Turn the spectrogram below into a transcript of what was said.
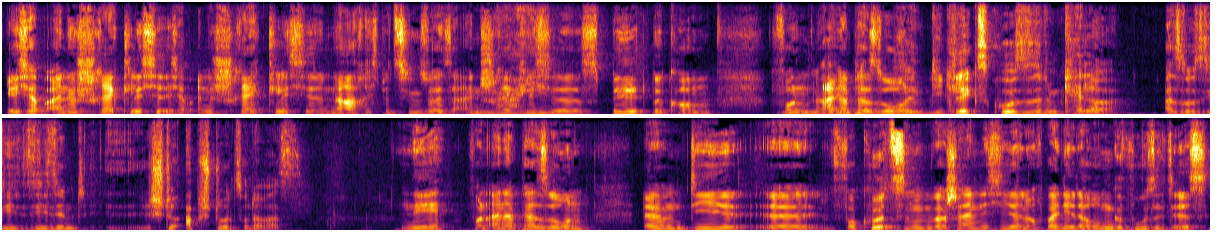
ich habe eine schreckliche, ich habe eine schreckliche Nachricht beziehungsweise ein Nein. schreckliches Bild bekommen von Nein, einer die- Person. Die Klickskurse sind im Keller. Also sie, sie sind Stu- Absturz oder was? Nee, von einer Person, ähm, die äh, vor kurzem wahrscheinlich hier noch bei dir da rumgewuselt ist.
